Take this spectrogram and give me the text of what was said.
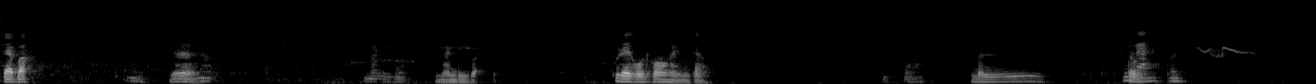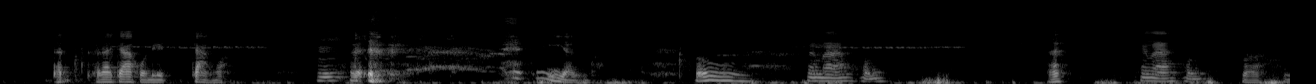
แซ่บปะเออ มันบ่มันดีปะผู้ใดขนของให้มันสั่งจ้ามือข้างต้องหลังคนทัดคณะจ้าคนนี้จ้างวะอืมอหย่างวะโอ้ ข้างหลังคนฮะ ข้างหลังคนมาอื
